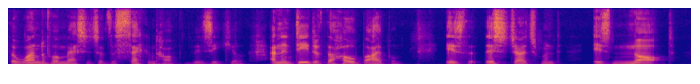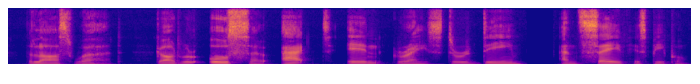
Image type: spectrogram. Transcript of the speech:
The wonderful message of the second half of Ezekiel, and indeed of the whole Bible, is that this judgment is not the last word. God will also act in grace to redeem and save his people.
